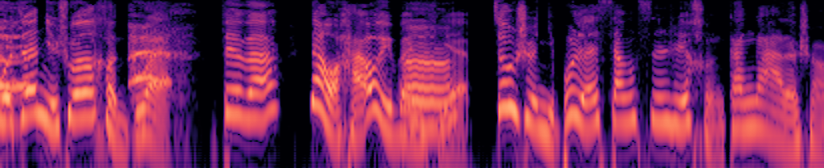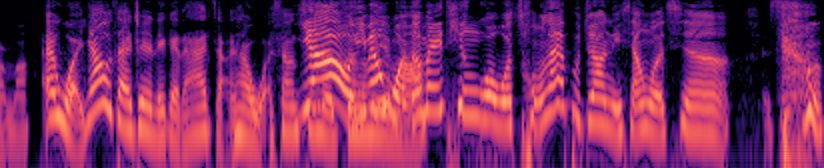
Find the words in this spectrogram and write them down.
我觉得你说的很对，对吧？那我还有一问题。就是你不觉得相亲是一很尴尬的事儿吗？哎，我要在这里给大家讲一下我相亲的要，因为我都没听过，我从来不知道你相过亲。像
